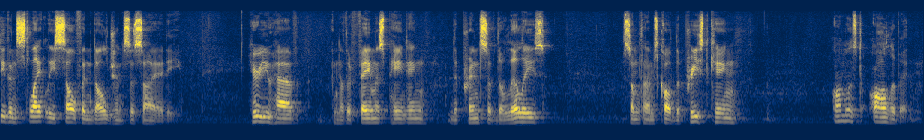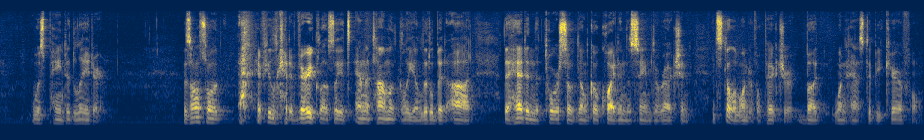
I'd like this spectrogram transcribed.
even slightly self-indulgent society. Here you have another famous painting, The Prince of the Lilies, sometimes called the Priest King. Almost all of it was painted later. There's also, if you look at it very closely, it's anatomically a little bit odd. The head and the torso don't go quite in the same direction. It's still a wonderful picture, but one has to be careful.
